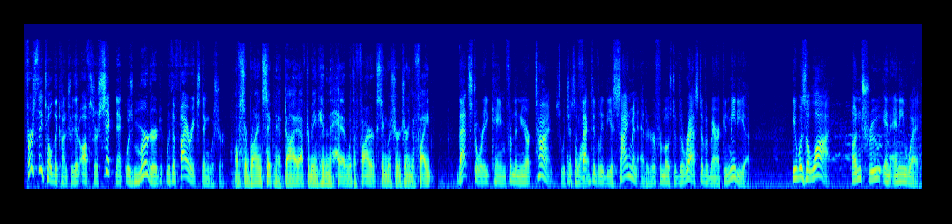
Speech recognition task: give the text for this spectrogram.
First, they told the country that Officer Sicknick was murdered with a fire extinguisher. Officer Brian Sicknick died after being hit in the head with a fire extinguisher during the fight. That story came from the New York Times, which It's is a lie. effectively the assignment editor for most of the rest of American media. It was a lie, untrue in any way.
